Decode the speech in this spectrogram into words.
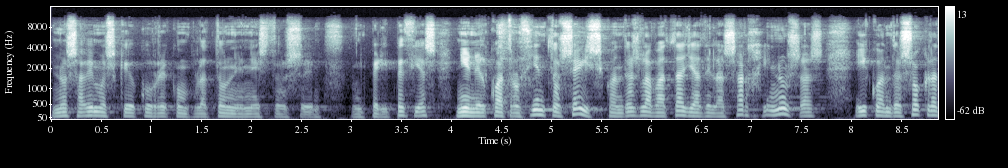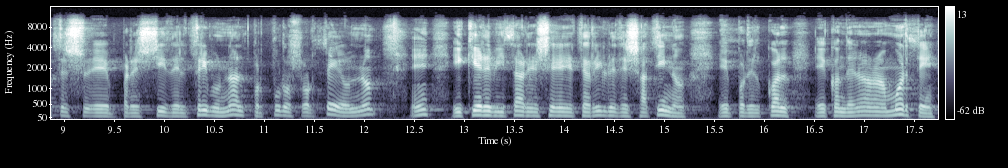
no sabemos qué ocurre con Platón en estos eh, peripecias, ni en el 406, cuando es la batalla de las Arginusas y cuando Sócrates preside el tribunal por puro sorteo, ¿no? y quiere evitar ese terrible desatino por el cual condenaron a muerte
